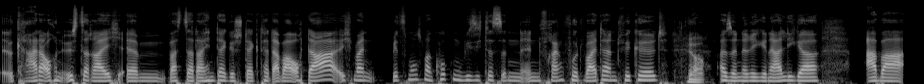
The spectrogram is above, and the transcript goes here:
äh, gerade auch in Österreich, ähm, was da dahinter gesteckt hat. Aber auch da, ich meine, jetzt muss man gucken, wie sich das in, in Frankfurt weiterentwickelt, ja. also in der Regionalliga. Aber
